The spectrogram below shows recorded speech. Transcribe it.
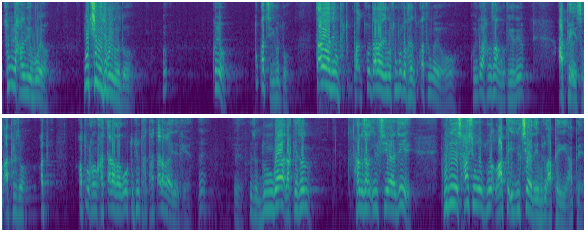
소비자 가는 게 뭐예요? 놓치면 잊어버리거든. 어? 그죠? 똑같이 이것도. 따라다니면, 부- 또 따라다니면 손부터 다니면 똑같은 거예요. 그러니까 항상 어떻게 돼요? 앞에 있으면 앞에서, 앞, 앞으로 가면 같이 따라가고 또 뒤로 다, 다 따라가야 돼, 이렇게. 예? 예. 그래서 눈과 라켓은 항상 일치해야지 본인이 45도 앞에 일치해야 돼, 무조건 앞에, 이게 앞에.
